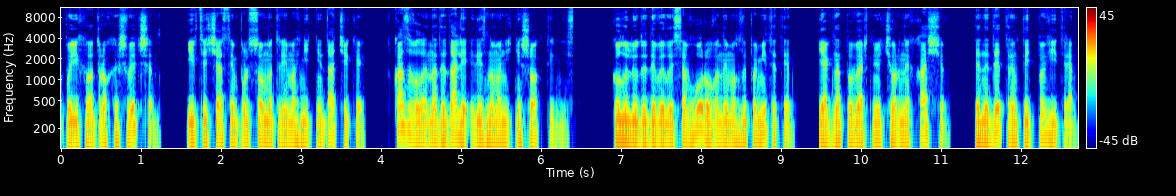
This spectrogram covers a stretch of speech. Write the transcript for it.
поїхала трохи швидше, і в цей час імпульсометри і магнітні датчики вказували на дедалі різноманітнішу активність. Коли люди дивилися вгору, вони могли помітити, як над поверхнею чорних хащів де неде тремтить повітря,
